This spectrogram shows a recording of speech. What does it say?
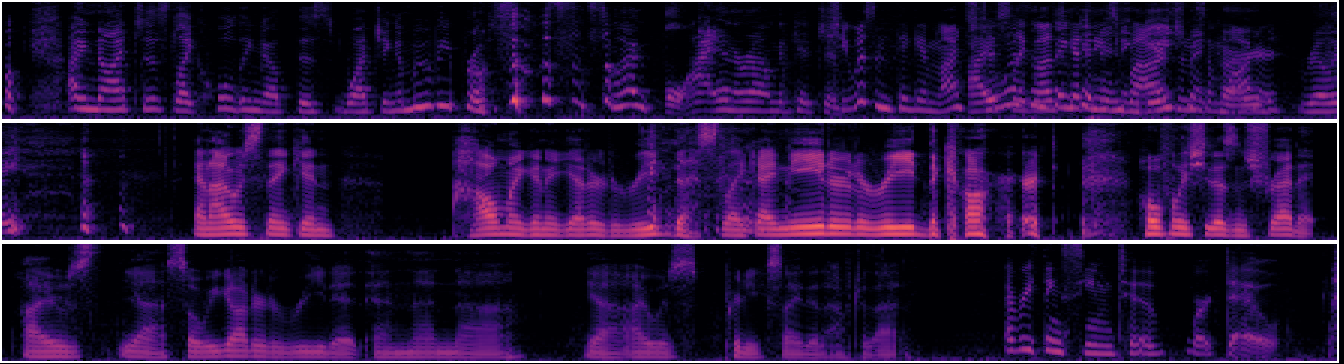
So I'm not just like holding up this watching a movie process. so I'm flying around the kitchen. She wasn't thinking much. I Just like wasn't let's get thinking these an flowers and engagement some card, water. really. And I was thinking, how am I going to get her to read this? like, I need her to read the card. Hopefully, she doesn't shred it. I was, yeah, so we got her to read it. And then, uh, yeah, I was pretty excited after that. Everything seemed to have worked out.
